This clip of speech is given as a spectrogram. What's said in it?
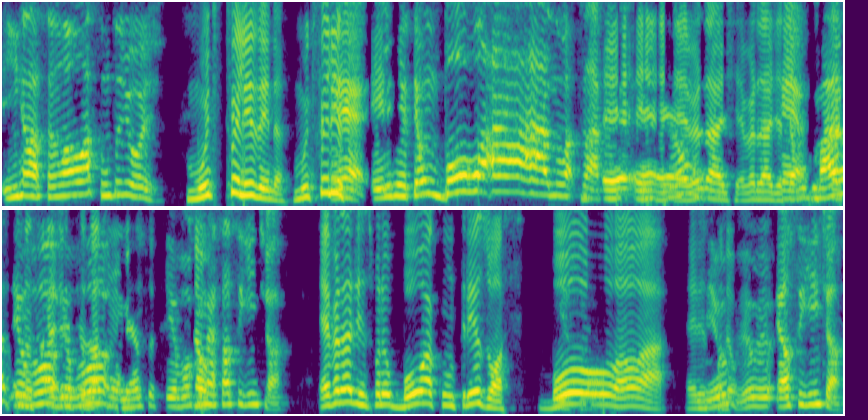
em relação ao assunto de hoje. Muito feliz ainda, muito feliz. É, ele meteu um boa no WhatsApp. É, é, é então, é verdade, é verdade. É, mas eu vou, eu vou, eu vou começar o seguinte, ó. É verdade, respondeu boa com três Os. Boa! Ele viu, viu, viu? É o seguinte, ó.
